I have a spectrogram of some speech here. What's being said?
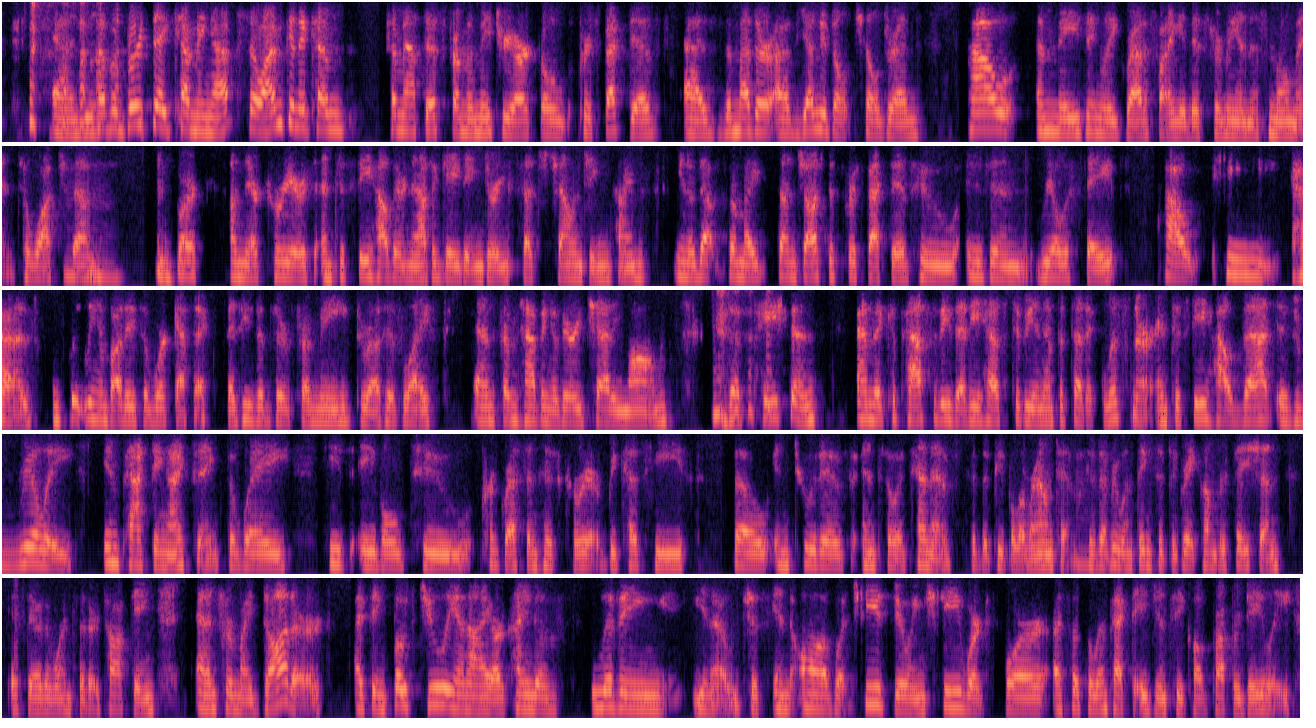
and you have a birthday coming up. So I'm going to come come at this from a matriarchal perspective as the mother of young adult children. How amazingly gratifying it is for me in this moment to watch them mm. embark on their careers and to see how they're navigating during such challenging times. You know, that from my son Josh's perspective, who is in real estate, how he has completely embodies a work ethic that he's observed from me throughout his life and from having a very chatty mom, the patience and the capacity that he has to be an empathetic listener and to see how that is really impacting, I think, the way he's able to progress in his career because he's so intuitive and so attentive to the people around him because mm-hmm. everyone thinks it's a great conversation if they're the ones that are talking. And for my daughter, I think both Julie and I are kind of living, you know, just in awe of what she's doing. She works for a social impact agency called Propper Daley.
